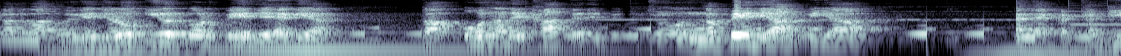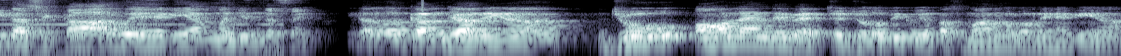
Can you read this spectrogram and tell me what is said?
ਗੱਲਬਾਤ ਹੋਈ ਹੈ? ਜਦੋਂ ਕਿਊਆਰ ਕੋਡ ਭੇਜਦੇ ਹੈਗੇ ਆ, ਤਾਂ ਉਹਨਾਂ ਦੇ ਖਾਤੇ ਦੇ ਵਿੱਚੋਂ 90000 ਰੁਪਇਆ ਇੱਕ ਠੱਗੀ ਦਾ ਸ਼ਿਕਾਰ ਹੋਏ ਹੈਗੇ ਆ ਮਨਜਿੰਦਰ ਸਿੰਘ। ਗੱਲਬਾਤ ਕਰਨ ਜਾ ਰਹੇ ਆ, ਜੋ ਆਨਲਾਈਨ ਦੇ ਵਿੱਚ ਜਦੋਂ ਵੀ ਕੋਈ ਆਪਾਂ ਸਮਾਨ ਮੰਗਾਉਨੇ ਹੈਗੇ ਆ,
